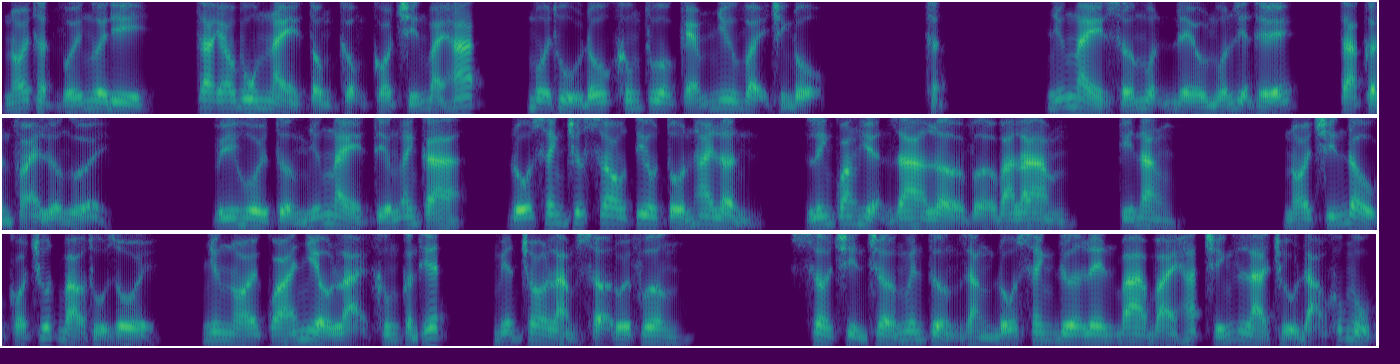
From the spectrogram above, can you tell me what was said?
nói thật với ngươi đi, ta album này tổng cộng có chín bài hát, mỗi thủ đô không thua kém như vậy trình độ. Thật, những này sớm muộn đều muốn diện thế, ta cần phải lừa người vì hồi tưởng những ngày tiếng anh ca, đỗ xanh trước sau tiêu tốn hai lần, linh quang hiện ra lở vờ ba lam, kỹ năng. Nói chín đầu có chút bảo thủ rồi, nhưng nói quá nhiều lại không cần thiết, miễn cho làm sợ đối phương. Sở chỉnh chờ nguyên tưởng rằng đỗ xanh đưa lên ba bài hát chính là chủ đạo khúc mục,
